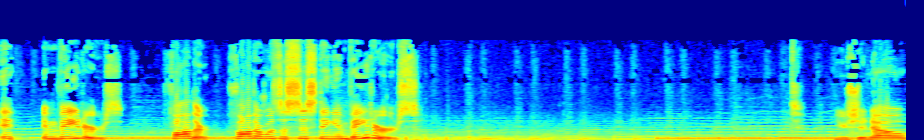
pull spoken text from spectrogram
It invaders. Father, father was assisting invaders. You should know.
